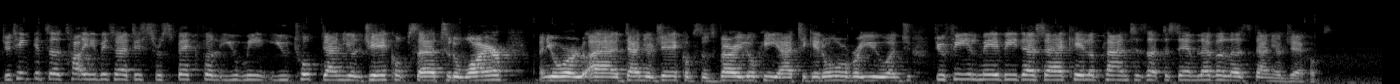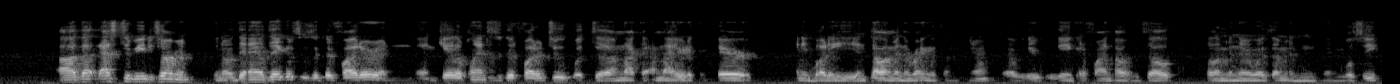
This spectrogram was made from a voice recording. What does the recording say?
do you think it's a tiny bit uh, disrespectful? You mean you took Daniel Jacobs uh, to the wire, and you were Daniel Jacobs was very lucky to get over you. And do, do you feel maybe that Caleb Plant is at the same level as Daniel Jacobs? that, that's to be determined. You know, Daniel Jacobs is a good fighter, and, and Caleb Plant is a good fighter too. But I'm not I'm not here to compare anybody until I'm in the ring with them. You know, uh, we, we ain't gonna find out until until I'm in there with them, and, and we'll see.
